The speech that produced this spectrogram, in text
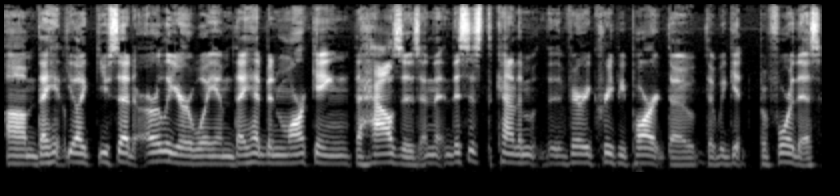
Um, they like you said earlier, William. They had been marking the houses, and th- this is the, kind of the, the very creepy part, though, that we get before this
